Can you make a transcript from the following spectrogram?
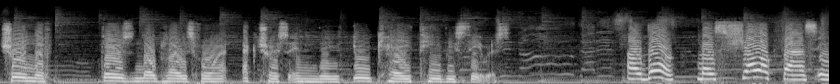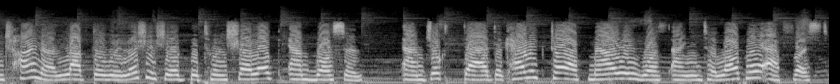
Sure enough, there is no place for an actress in the UK TV series. Although most Sherlock fans in China love the relationship between Sherlock and Watson, and joked that the character of Mary was an interloper at first,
